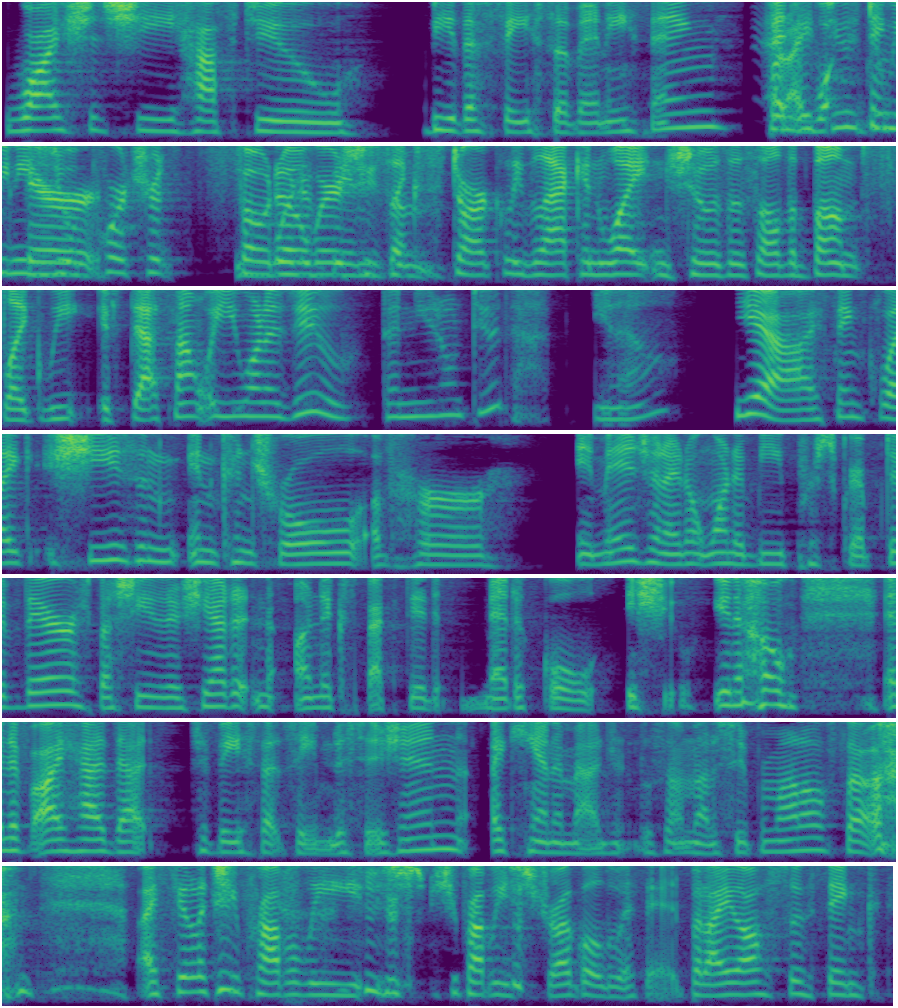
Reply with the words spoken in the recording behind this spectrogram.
why should she have to be the face of anything. But And I do think we need to do a portrait photo where she's like starkly black and white and shows us all the bumps. Like we, if that's not what you want to do, then you don't do that. You know? Yeah, I think like she's in, in control of her image, and I don't want to be prescriptive there, especially if she had an unexpected medical issue, you know? And if I had that to face that same decision, I can't imagine. Listen, I'm not a supermodel, so I feel like she probably she probably struggled with it. But I also think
